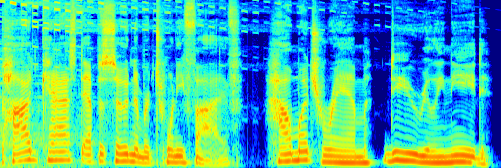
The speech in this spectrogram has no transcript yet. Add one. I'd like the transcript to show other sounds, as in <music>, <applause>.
Podcast episode number 25. How much RAM do you really need?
